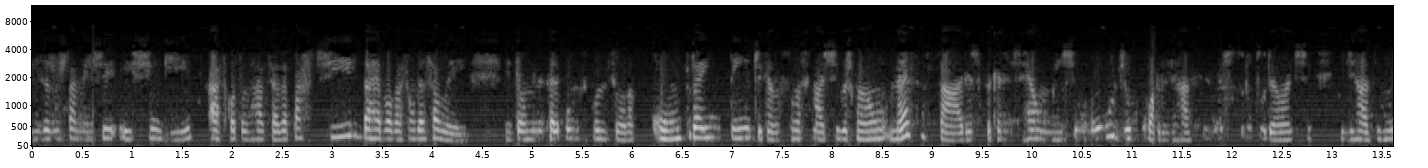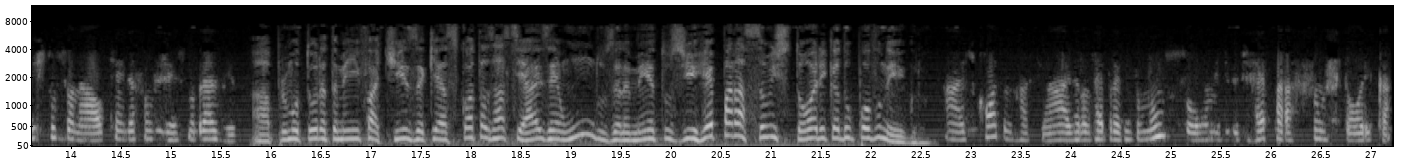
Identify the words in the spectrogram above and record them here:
visa justamente extinguir as cotas raciais a partir da revogação dessa lei. Então o Ministério Público se posiciona contra e entende que as ações afirmativas são necessárias para que a gente realmente mude o quadro de racismo estruturante e de racismo institucional que ainda são vigentes no Brasil. A promotora também enfatiza que as cotas raciais é um dos elementos de reparação histórica do povo negro. As cotas raciais, elas representam não só uma medida de reparação histórica,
